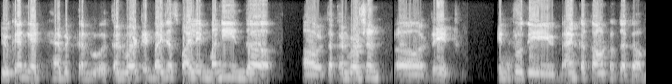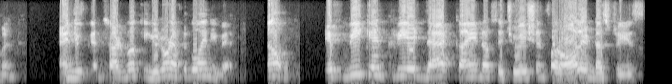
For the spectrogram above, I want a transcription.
you can get have it con- converted by just filing money in the uh, the conversion uh, rate into the bank account of the government, and you can start working. You don't have to go anywhere. Now, if we can create that kind of situation for all industries,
